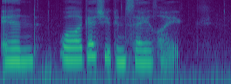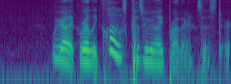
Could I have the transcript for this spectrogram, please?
And, well, I guess you can say, like, we were, like, really close because we were, like, brother and sister.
